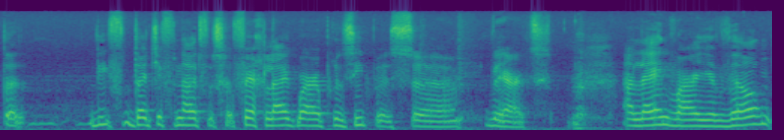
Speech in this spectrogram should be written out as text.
dat, die, dat je vanuit vergelijkbare principes eh, werkt. Ja. Alleen waar je wel...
